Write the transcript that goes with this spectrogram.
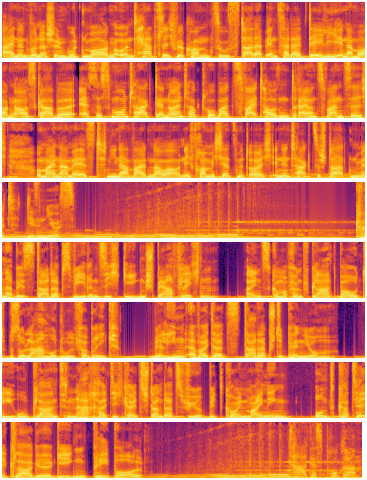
Einen wunderschönen guten Morgen und herzlich willkommen zu Startup Insider Daily in der Morgenausgabe. Es ist Montag, der 9. Oktober 2023 und mein Name ist Nina Weidenauer und ich freue mich jetzt mit euch in den Tag zu starten mit diesen News. Cannabis-Startups wehren sich gegen Sperrflächen. 1,5 Grad baut Solarmodulfabrik. Berlin erweitert Startup-Stipendium. EU plant Nachhaltigkeitsstandards für Bitcoin Mining und Kartellklage gegen PayPal. Tagesprogramm.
